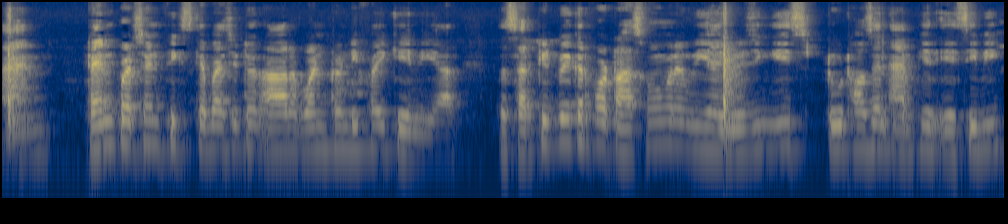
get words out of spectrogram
and 10% fixed capacitor are 125 kVAR. the circuit breaker for transformer we are using is 2000 ampere ACB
